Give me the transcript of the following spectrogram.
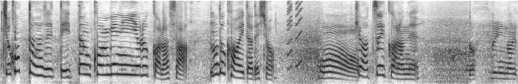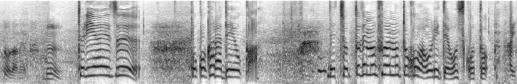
ちょこっと走って一旦コンビニに寄るからさ喉乾いたでしょ。うん。今日暑いからね。脱水になりそうだね。うん。とりあえずここから出ようかでちょっとでも不安なとこは降りて押すこと。はい。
